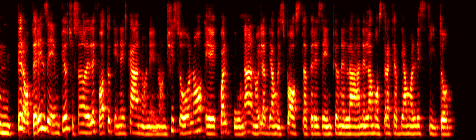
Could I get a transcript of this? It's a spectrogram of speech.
Mm, però per esempio ci sono delle foto che nel canone non ci sono e qualcuna noi l'abbiamo esposta per esempio nella, nella mostra che abbiamo allestito.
